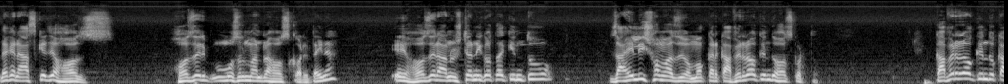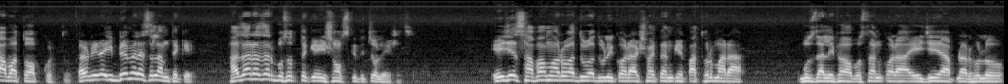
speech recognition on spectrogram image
দেখেন, আজকে যে হজ, হজের মুসলমানরা হজ করে, তাই না? এই হজের আনুষ্ঠানিকতা কিন্তু জাহিলি সমাজেও, মক্কার কাফেররাও কিন্তু হজ করতো। কাফেররাও কিন্তু কাবা তপ করতো। কারণ এটা ইব্রাহিম আলাইসাল্লাম থেকে হাজার হাজার বছর থেকে এই সংস্কৃতি চলে এসেছে। এই যে সাফা মারোয়া, দৌড়াদৌড়ি করা, শয়তানকে পাথর মারা, মুজদালিফা অবস্থান করা, এই যে আপনার হলো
